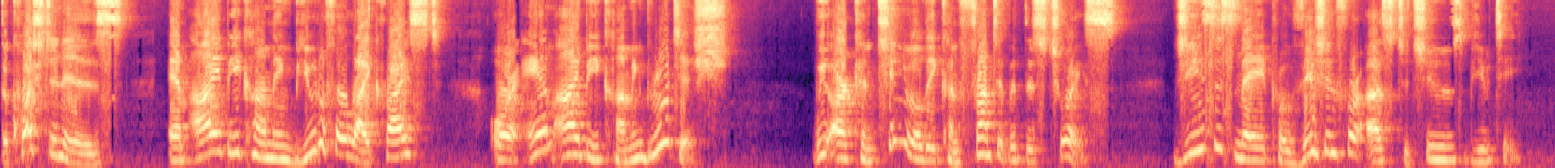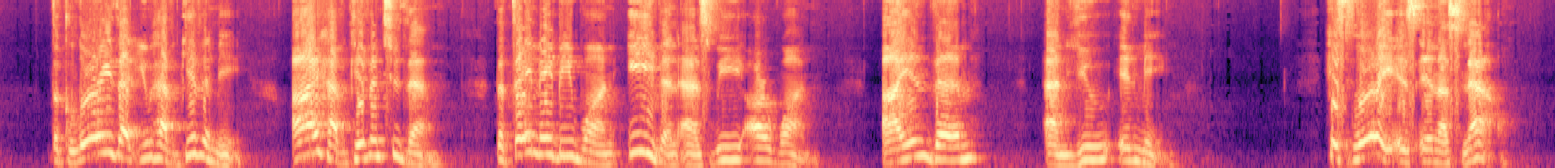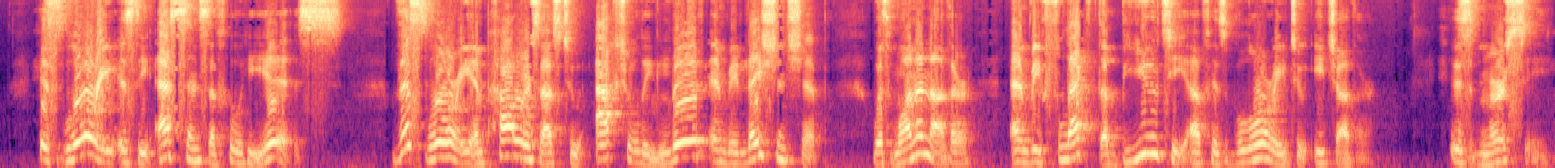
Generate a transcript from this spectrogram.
The question is Am I becoming beautiful like Christ, or am I becoming brutish? We are continually confronted with this choice. Jesus made provision for us to choose beauty. The glory that you have given me, I have given to them, that they may be one, even as we are one. I in them, and you in me. His glory is in us now. His glory is the essence of who he is. This glory empowers us to actually live in relationship with one another and reflect the beauty of his glory to each other his mercy,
